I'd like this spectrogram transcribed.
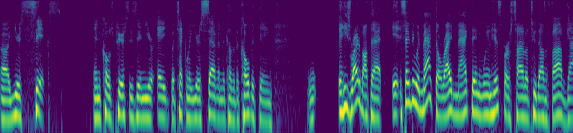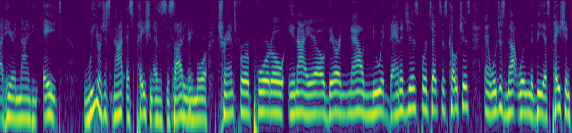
uh, year six, and Coach Pierce is in year eight, but technically year seven because of the COVID thing. And he's right about that. It, same thing with Mack though, right? Mack then win his first title in 2005, got here in 98. We are just not as patient as a society anymore. Transfer portal, NIL, there are now new advantages for Texas coaches, and we're just not willing to be as patient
